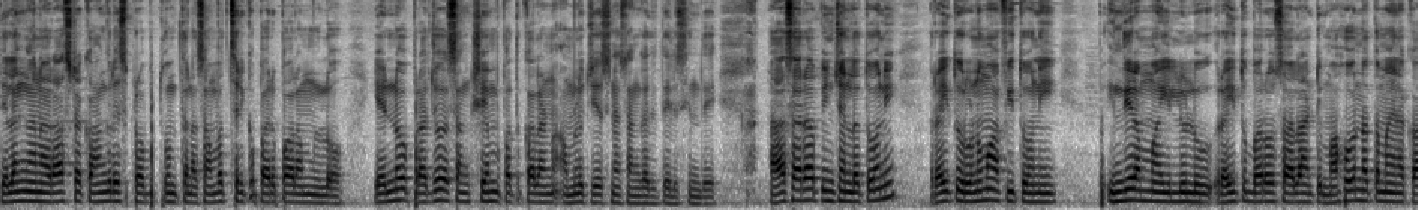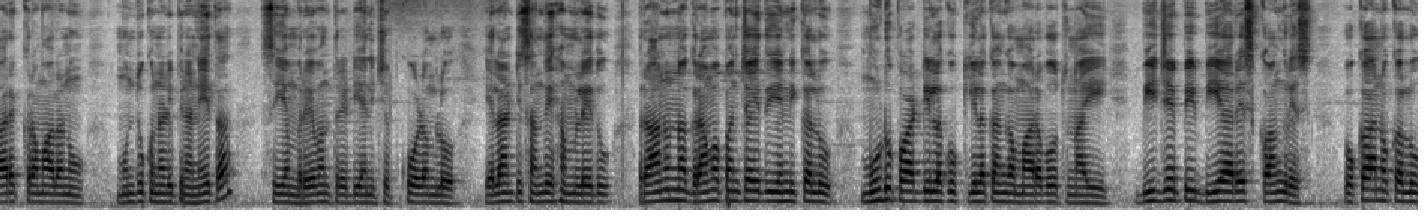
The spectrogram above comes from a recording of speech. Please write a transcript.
తెలంగాణ రాష్ట్ర కాంగ్రెస్ ప్రభుత్వం తన సంవత్సరిక పరిపాలనలో ఎన్నో ప్రజా సంక్షేమ పథకాలను అమలు చేసిన సంగతి తెలిసిందే. ఆసరా పింఛన్లతోని రైతు రుణమాఫీతోని ఇందిరమ్మ ఇల్లులు రైతు భరోసా లాంటి మహోన్నతమైన కార్యక్రమాలను ముందుకు నడిపిన నేత సీఎం రేవంత్ రెడ్డి అని చెప్పుకోవడంలో ఎలాంటి సందేహం లేదు. రానున్న గ్రామ పంచాయతీ ఎన్నికలు మూడు పార్టీలకు కీలకంగా మారబోతున్నాయి. బీజేపీ బీఆర్ఎస్ కాంగ్రెస్ ఒకానొకలు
